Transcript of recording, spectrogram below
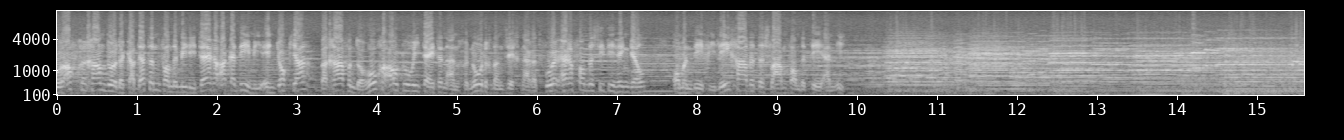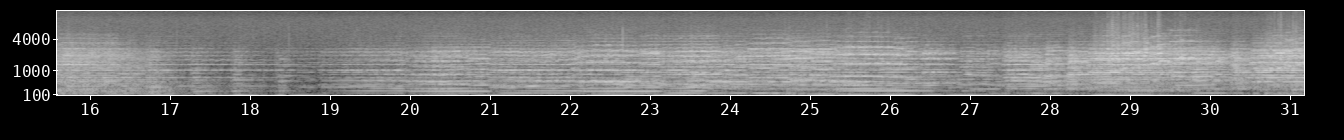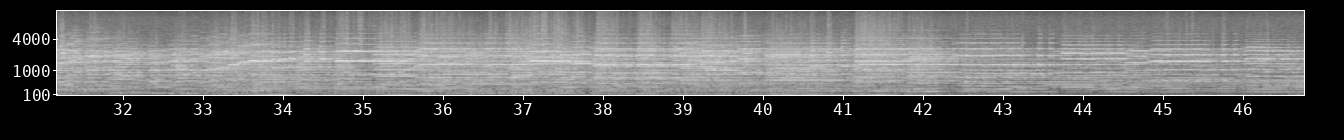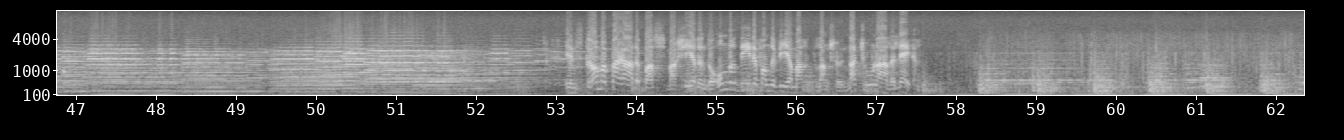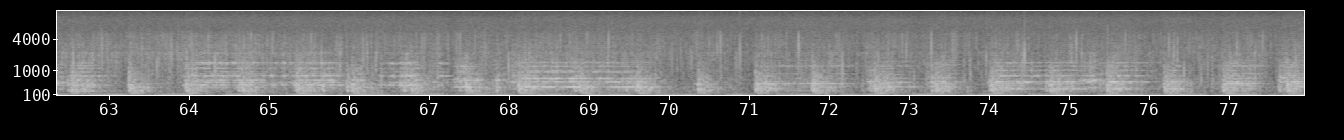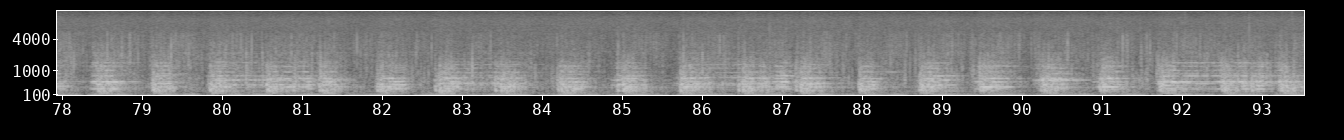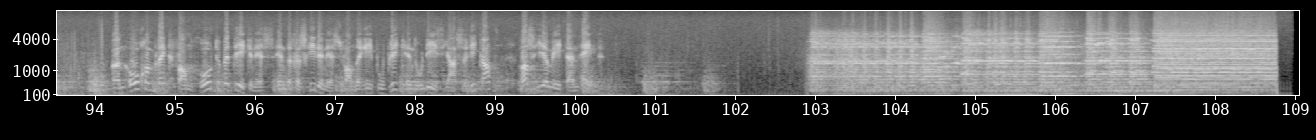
Voorafgegaan door de kadetten van de militaire academie in Jogja begaven de hoge autoriteiten en genodigden zich naar het voorerf van de City Hingil om een défilé gade te slaan van de TNI. In stramme paradepas marcheerden de onderdelen van de Weermacht langs hun nationale leider. Een ogenblik van grote betekenis in de geschiedenis van de Republiek Indonesië Serikat was hiermee ten einde.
